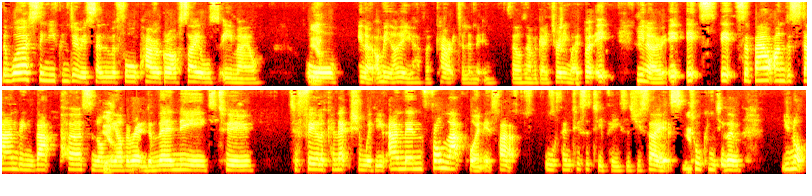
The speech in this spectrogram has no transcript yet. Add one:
The worst thing you can do is send them a four paragraph sales email, or Yeah. you know, I mean, I know you have a character limit in Sales Navigator anyway, but it, you know, it, it's it's about understanding that person on the other end and their need to to feel a connection with you, and then from that point, it's that authenticity piece, as you say. It's Yeah. talking to them. You're not.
